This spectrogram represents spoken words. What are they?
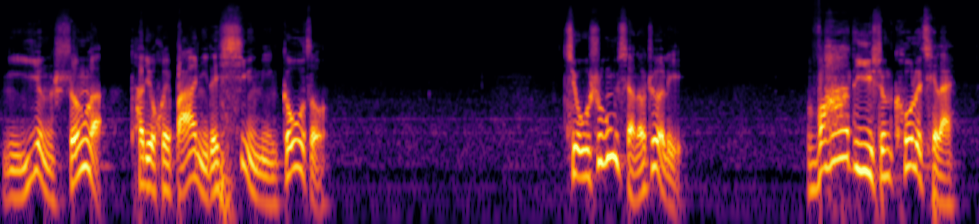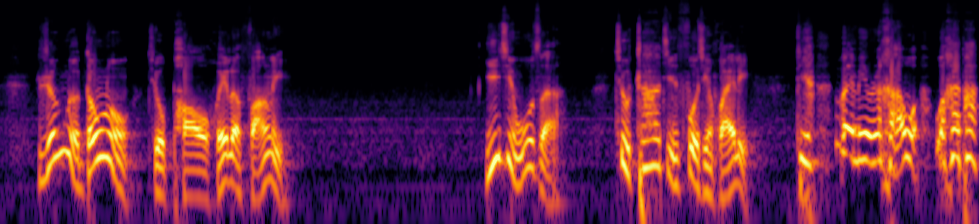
你应声了，他就会把你的性命勾走。九叔公想到这里，哇的一声哭了起来，扔了灯笼就跑回了房里。一进屋子，就扎进父亲怀里：“爹，外面有人喊我，我害怕，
